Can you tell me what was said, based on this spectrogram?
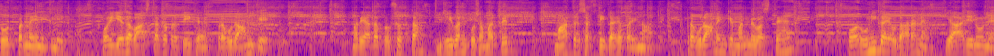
रोड पर नहीं निकली। और ये सब आस्था का प्रतीक है प्रभु राम के। मर्यादा पुरुषोत्तम, जीवन को समर्पित, मात्र शक्ति का है परिणाम। प्रभु राम इनके मन में बसते हैं और उन्हीं का ये उदाहरण है कि आज इन्होंने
